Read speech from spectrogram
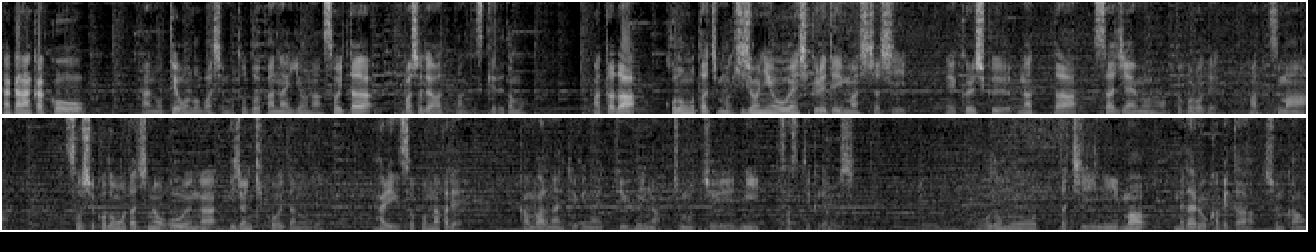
なかなかこうあの手を伸ばしても届かないようなそういった場所ではあったんですけれども、まあ、ただ子供たちも非常に応援してくれていましたし、えー苦しくなったスタジアムのところで、まあ、妻そして子供たちの応援が非常に聞こえたのでやはりそこの中で頑張らないといけないっていう風な気持ちにさせてくれました。子供たちに、まあ、メダルをかけた瞬間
